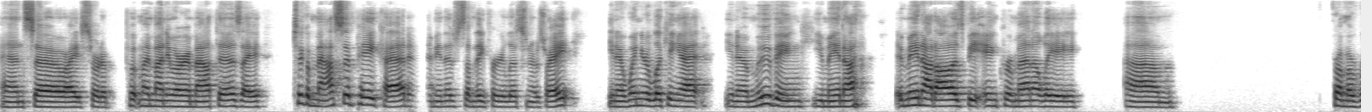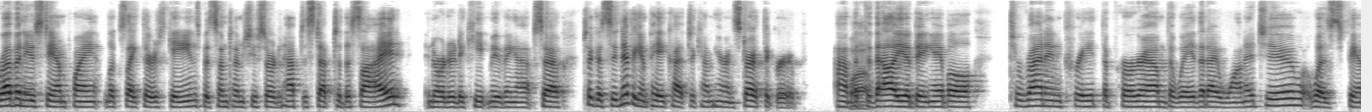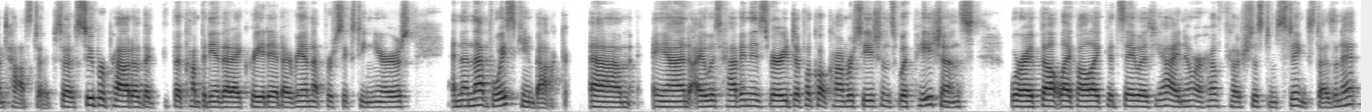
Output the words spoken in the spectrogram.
And so I sort of put my money where my mouth is. I took a massive pay cut. I mean, there's something for your listeners, right? You know, when you're looking at, you know, moving, you may not, it may not always be incrementally um, from a revenue standpoint looks like there's gains but sometimes you sort of have to step to the side in order to keep moving up. So took a significant pay cut to come here and start the group. Um, wow. but the value of being able to run and create the program the way that i wanted to was fantastic. So super proud of the, the company that i created. I ran that for 16 years and then that voice came back. Um, and i was having these very difficult conversations with patients where i felt like all i could say was yeah i know our healthcare system stinks doesn't it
